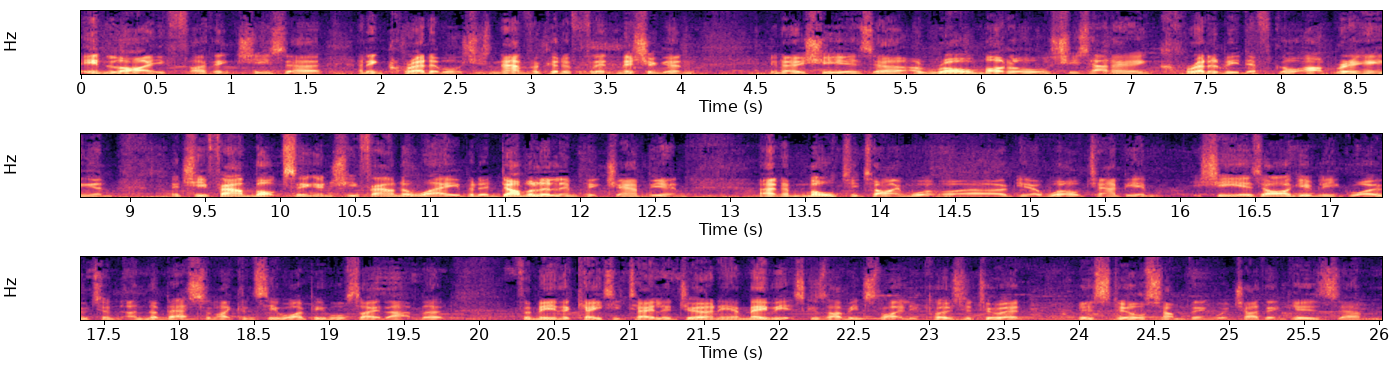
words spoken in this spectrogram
in life. I think she's uh, an incredible, she's an advocate of Flint, Michigan. You know, she is a, a role model. She's had an incredibly difficult upbringing, and, and she found boxing and she found a way. But a double Olympic champion and a multi-time uh, you know world champion, she is arguably GWOAT and, and the best, and I can see why people say that. But for me, the Katie Taylor journey, and maybe it's because I've been slightly closer to it, is still something which I think is um,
